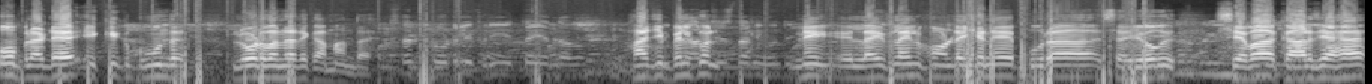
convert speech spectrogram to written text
ਉਹ ਬਲੱਡ ਇੱਕ ਇੱਕ ਬੂੰਦ ਲੋੜਵੰਦਾਂ ਦੇ ਕੰਮ ਆਉਂਦਾ ਹੈ। ਸਰ ਟੋਟਲੀ ਫ੍ਰੀ ਦਿੱਤਾ ਹਾਂਜੀ ਬਿਲਕੁਲ। ਨਹੀਂ ਲਾਈਫਲਾਈਨ ਫਾਊਂਡੇਸ਼ਨ ਇਹ ਪੂਰਾ ਸਹਿਯੋਗ ਸੇਵਾ ਕਾਰਜ ਹੈ।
